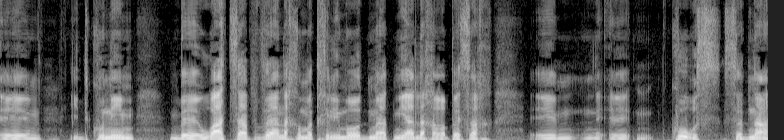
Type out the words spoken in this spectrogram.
אה, עדכונים בוואטסאפ, ואנחנו מתחילים עוד מעט, מיד לאחר הפסח, אה, אה, קורס, סדנה,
